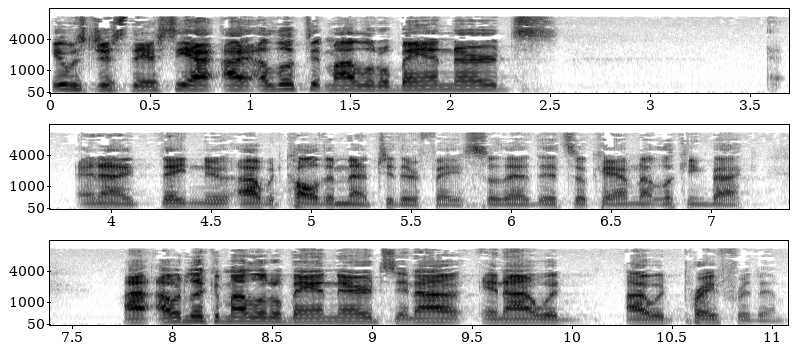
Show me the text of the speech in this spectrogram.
it was just there. See, I, I looked at my little band nerds, and I they knew I would call them that to their face, so that it's okay. I'm not looking back. I, I would look at my little band nerds, and I and I would I would pray for them.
